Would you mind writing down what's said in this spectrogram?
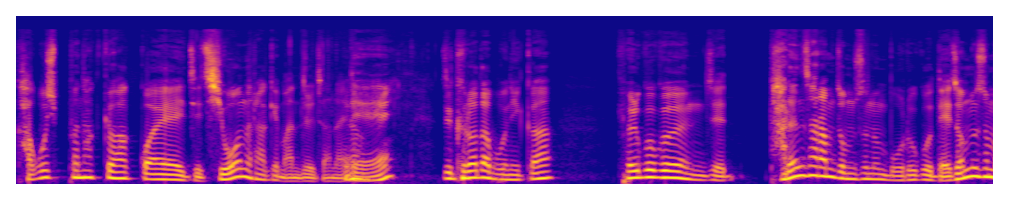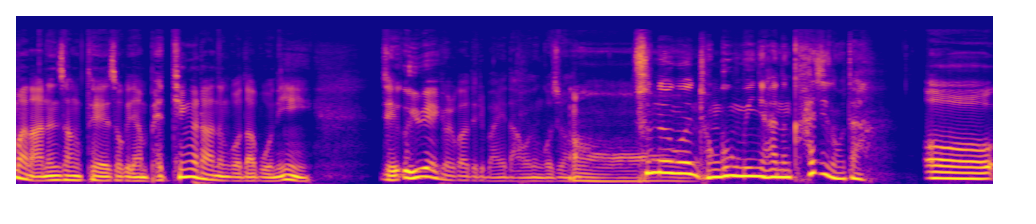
가고 싶은 학교 학과에 이제 지원을 하게 만들잖아요. 네. 이제 그러다 보니까 결국은 이제 다른 사람 점수는 모르고 내 점수만 아는 상태에서 그냥 배팅을 하는 거다 보니 이제 의외의 결과들이 많이 나오는 거죠. 어. 수능은 전 국민이 하는 카지노다. 어,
